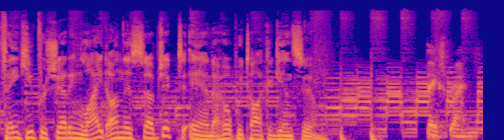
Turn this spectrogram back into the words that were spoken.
Thank you for shedding light on this subject and I hope we talk again soon. Thanks, Brian.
